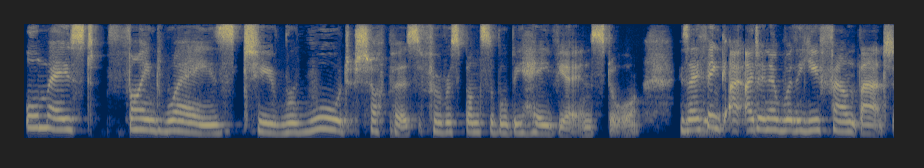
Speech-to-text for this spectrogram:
almost find ways to reward shoppers for responsible behavior in store. Because I mm-hmm. think, I, I, don't know whether you found that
